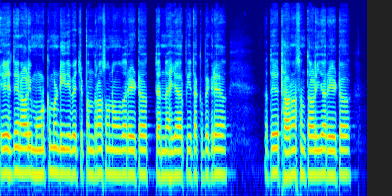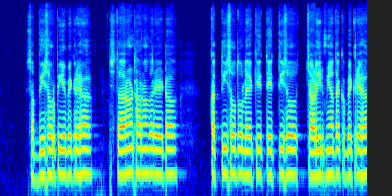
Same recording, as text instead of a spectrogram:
ਇਸ ਦੇ ਨਾਲ ਹੀ ਮੂਣਕ ਮੰਡੀ ਦੇ ਵਿੱਚ 1509 ਦਾ ਰੇਟ 3000 ਰੁਪਏ ਤੱਕ ਵਿਕ ਰਿਹਾ ਅਤੇ 1847 ਦਾ ਰੇਟ 2600 ਰੁਪਏ ਵਿਕ ਰਿਹਾ। 17 18 ਦਾ ਰੇਟ 3100 ਤੋਂ ਲੈ ਕੇ 3340 ਰੁਪਈਆਂ ਤੱਕ ਵਿਕ ਰਿਹਾ।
